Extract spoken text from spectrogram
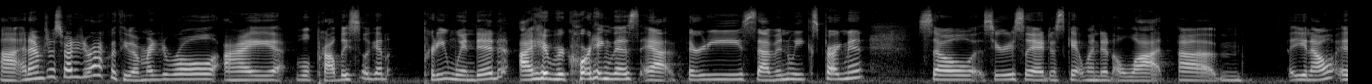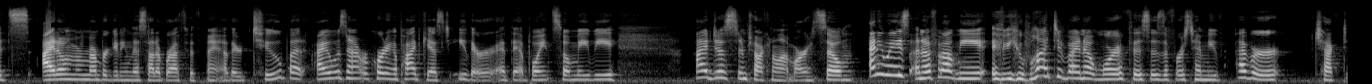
Uh, and I'm just ready to rock with you. I'm ready to roll. I will probably still get pretty winded. I am recording this at 37 weeks pregnant. So seriously, I just get winded a lot. Um, you know, it's, I don't remember getting this out of breath with my other two, but I was not recording a podcast either at that point. So maybe I just am talking a lot more. So, anyways, enough about me. If you want to find out more, if this is the first time you've ever checked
